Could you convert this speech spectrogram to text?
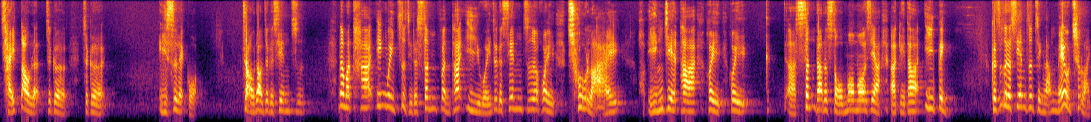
才到了这个这个。以色列国找到这个先知，那么他因为自己的身份，他以为这个先知会出来迎接他，会会啊伸他的手摸摸下啊给他医病。可是这个先知竟然没有出来，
